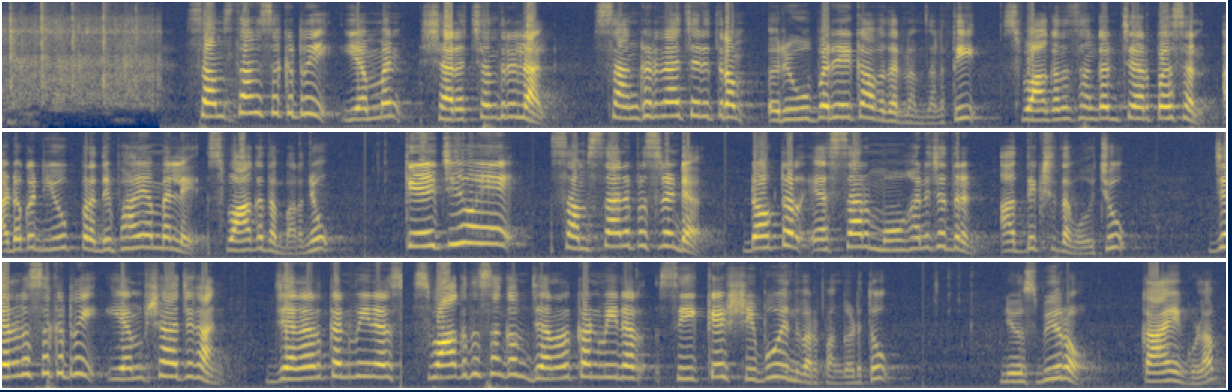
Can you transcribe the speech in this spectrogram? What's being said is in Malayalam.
സംസ്ഥാന സെക്രട്ടറി എം എൻ ശരത്ചന്ദ്രലാൽ സംഘടനാ ചരിത്രം രൂപരേഖ അവതരണം നടത്തി. സ്വാഗത സംഘം chairperson advocate U Prathibha M L A സ്വാഗതം പറഞ്ഞു. കെ ജി ഒ എ സംസ്ഥാന president doctor S R Mohanachandran അധ്യക്ഷത വഹിച്ചു. General secretary M Shajahan general convener സ്വാഗത സംഘം general convener C K Shibu എന്നിവർ പങ്കെടുത്തു. News bureau Kayamkulam.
